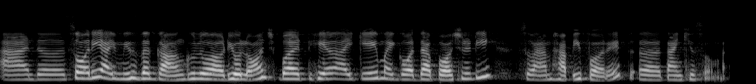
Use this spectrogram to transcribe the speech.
And uh, sorry I missed the Gangulu audio launch but here I came I got the opportunity. So I'm happy for it. Uh, thank you so much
